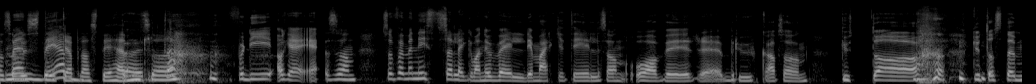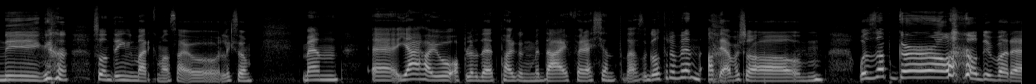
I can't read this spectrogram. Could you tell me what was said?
Altså, hvis det, det ikke er plass til hen, så Fordi, ok, sånn, Som feminist så legger man jo veldig merke til sånn overbruk av sånn gutta, guttastemning. Sånne ting merker man seg jo, liksom. Men eh, jeg har jo opplevd det et par ganger med deg før jeg kjente deg så godt, Robin. At jeg var sånn What's up, girl? Og du bare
